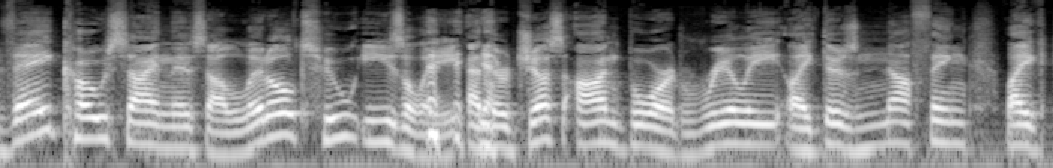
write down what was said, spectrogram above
they co-sign this a little too easily and Yeah. they're just on board really like there's nothing like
